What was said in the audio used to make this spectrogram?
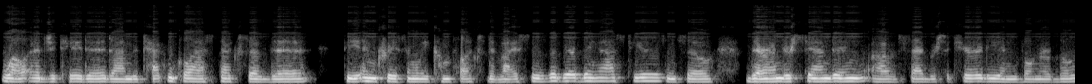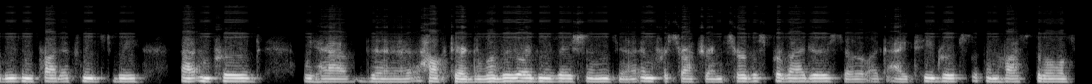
well educated on the technical aspects of the the increasingly complex devices that they're being asked to use. And so their understanding of cybersecurity and vulnerabilities in products needs to be uh, improved. We have the healthcare delivery organizations, you know, infrastructure and service providers, so like IT groups within hospitals,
